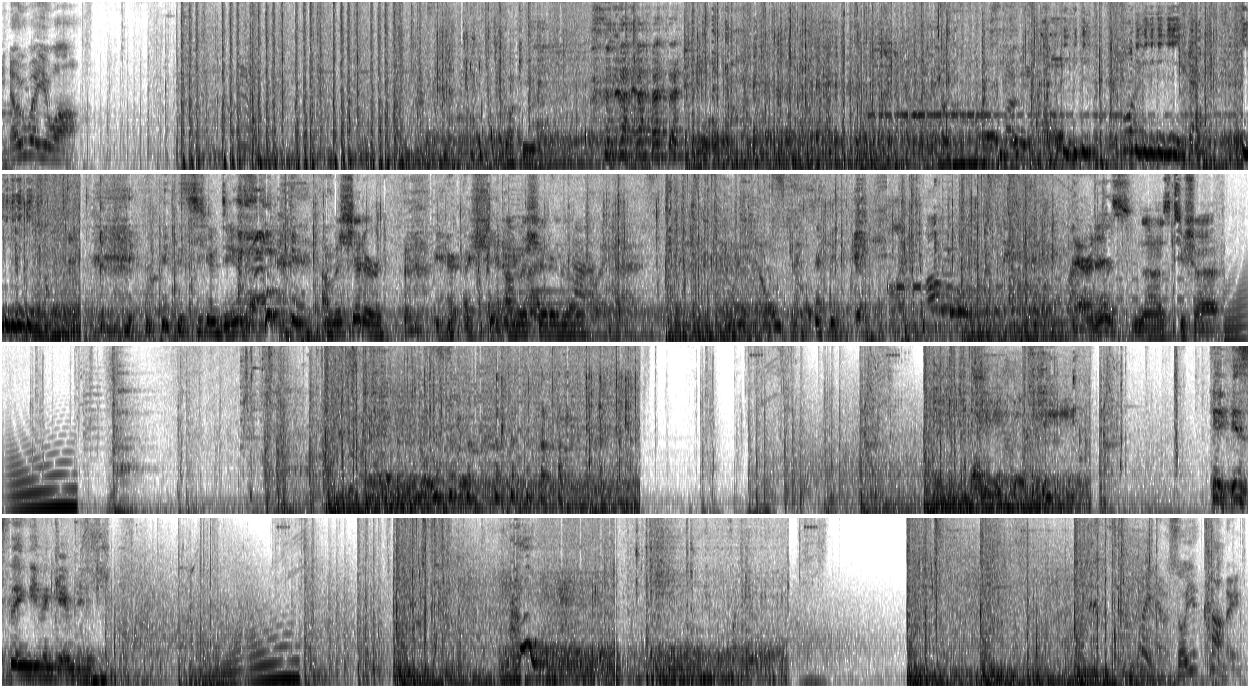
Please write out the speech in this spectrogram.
They know where you are. Fuck you. did you do that? I'm a shitter. You're a shit. I'm a shitter, bro. Oh, There it is. No, it's a two shot. His thing even came to you. They never saw you coming.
